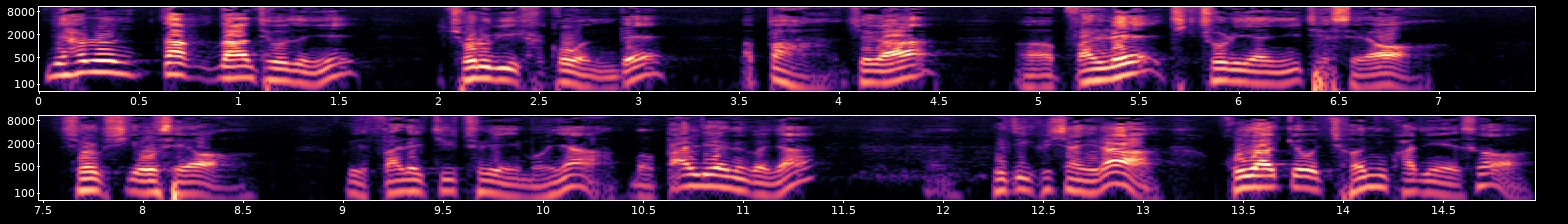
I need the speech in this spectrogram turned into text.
근데 하루는 딱 나한테 오더니 졸업이 가까웠는데 아빠, 제가 어, 발레 딕토리안이 됐어요. 졸업식에 오세요. 그 발레 딕토리안이 뭐냐? 뭐 빨리 하는 거냐? 그렇게 그것이 아니라 고등학교 전 과정에서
